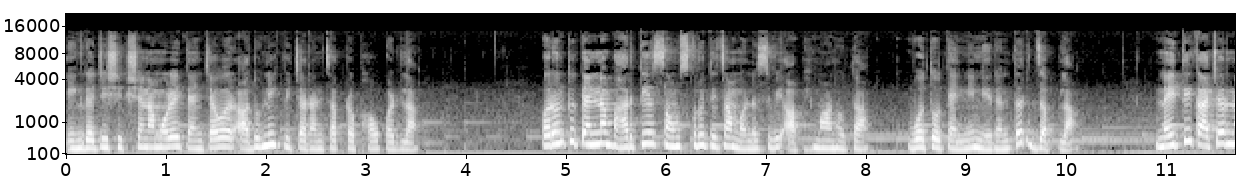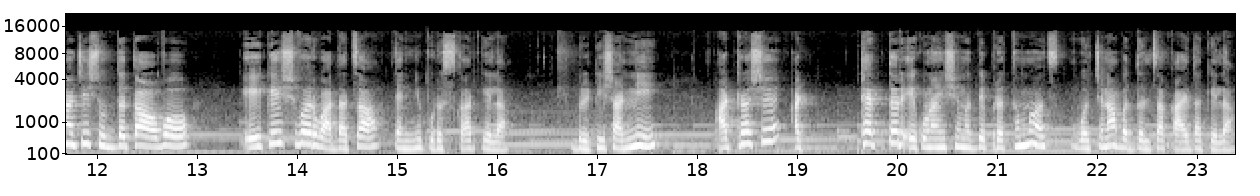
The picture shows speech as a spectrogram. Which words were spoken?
इंग्रजी शिक्षणामुळे त्यांच्यावर आधुनिक विचारांचा प्रभाव पडला. परंतु त्यांना भारतीय संस्कृतीचा मनस्वी अभिमान होता व तो त्यांनी निरंतर जपला. नैतिक आचरणाची शुद्धता व एकेश्वरवादाचा त्यांनी पुरस्कार केला. ब्रिटिशांनी अठराशे अठ्ठ्याहत्तर एकोणऐंशीमध्ये प्रथमच वचनाबद्दलचा कायदा केला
